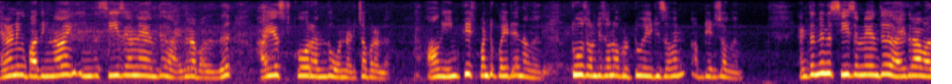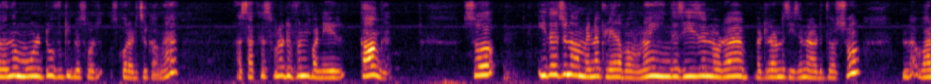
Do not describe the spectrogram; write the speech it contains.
ஏன்னா நீங்கள் பார்த்தீங்கன்னா இந்த சீசன்லேயே வந்து ஹைதராபாத் வந்து ஹையஸ்ட் ஸ்கோர் வந்து ஒன்று அடித்தா பரவாயில்ல. அவங்க இன்க்ரீஸ் பண்ணிட்டு போயிட்டே இருந்தாங்க. டூ டுவெண்ட்டி செவன் அப்புறம் டூ எயிட்டி செவன் அப்படி அடிச்சாங்க. எனக்கு தெரிஞ்ச இந்த சீசன்லேயே வந்து ஹைதராபாத் வந்து மூணு டூ ஃபிஃப்டி ப்ளஸ் ஸ்கோர் அடிச்சிருக்காங்க. சக்ஸஸ்ஃபுல்லாக டிஃபெண்ட் பண்ணியிருக்காங்க. ஸோ இதை வச்சு நம்ம என்ன கிளியராக பார்க்கணும்னா இந்த சீசனோட பெட்டரான சீசன் அடுத்த வருஷம் வர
